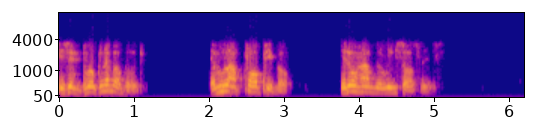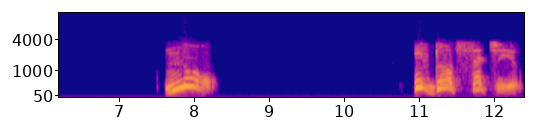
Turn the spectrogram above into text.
It's a broke neighborhood. The people are poor people. They don't have the resources. No. If God said to you,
